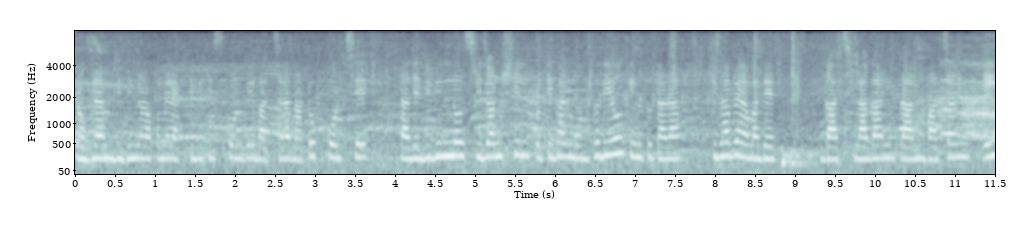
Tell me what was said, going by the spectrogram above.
প্রোগ্রাম বিভিন্ন রকমের অ্যাক্টিভিটিস করবে, বাচ্চারা নাটক করছে। তাদের বিভিন্ন সৃজনশীল প্রতিভার মধ্য দিয়েও কিন্তু তারা কীভাবে আমাদের গাছ লাগান, প্রাণ বাঁচান, এই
